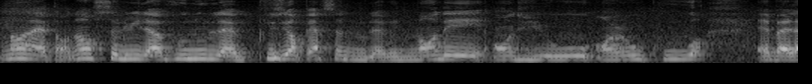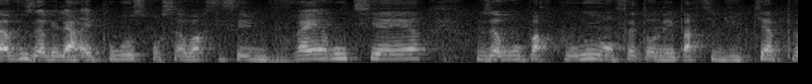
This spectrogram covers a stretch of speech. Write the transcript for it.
Mais en attendant, celui-là, vous nous plusieurs personnes nous l'avez demandé en duo, en long cours. Et eh ben là, vous avez la réponse pour savoir si c'est une vraie routière. Nous avons parcouru, en fait, on est parti du Cap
